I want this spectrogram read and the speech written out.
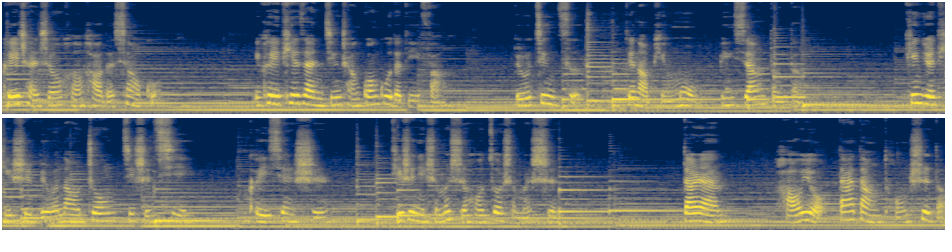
可以产生很好的效果。你可以贴在你经常光顾的地方，比如镜子、电脑屏幕、冰箱等等。听觉提示，比如闹钟、计时器，可以限时，提示你什么时候做什么事。当然，好友、搭档、同事等，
